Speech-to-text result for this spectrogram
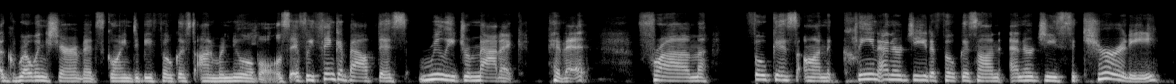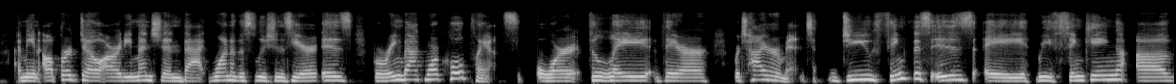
a growing share of it's going to be focused on renewables, if we think about this really dramatic pivot from focus on clean energy to focus on energy security, I mean, Alberto already mentioned that one of the solutions here is bring back more coal plants or delay their retirement. Do you think this is a rethinking of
